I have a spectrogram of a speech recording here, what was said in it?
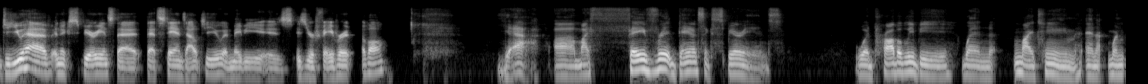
Do you have an experience that that stands out to you and maybe is is your favorite of all? Yeah. Uh, my favorite dance experience would probably be when my team and when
